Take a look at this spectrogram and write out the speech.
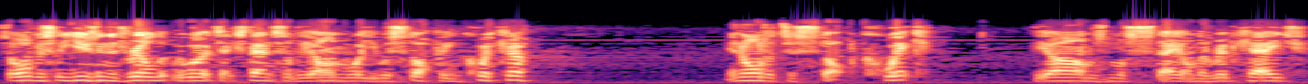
So obviously using the drill that we worked extensively on where you were stopping quicker, in order to stop quick, the arms must stay on the rib cage.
